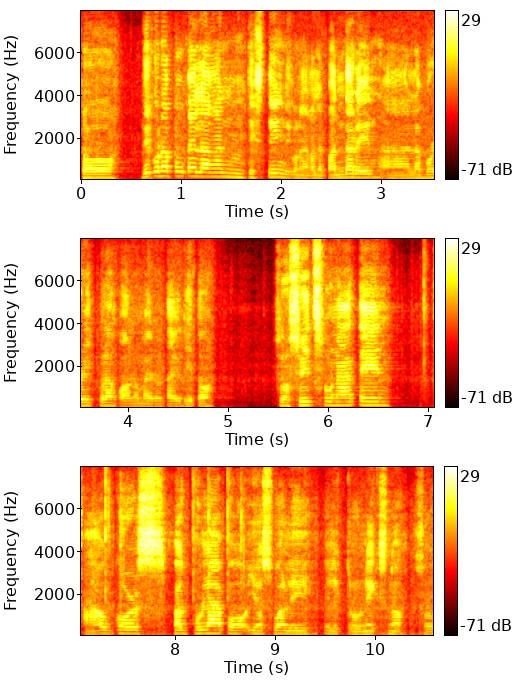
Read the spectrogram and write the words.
So, di ko na po kailangan testing, di ko na kalapanda rin. Uh, elaborate ko lang kung ano mayroon tayo dito. So, switch po natin Uh, of course, pag pula po, usually electronics, no? So,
